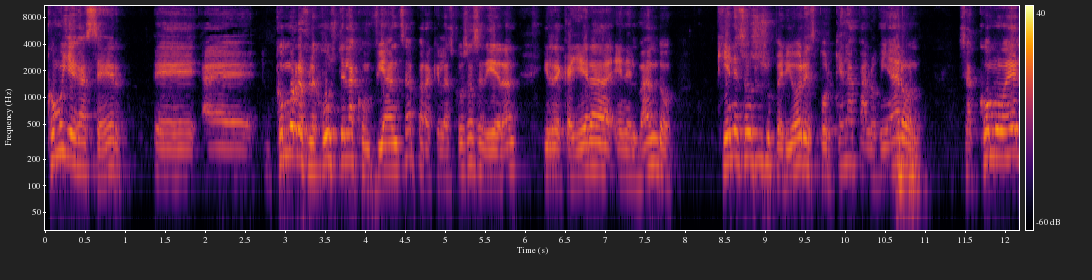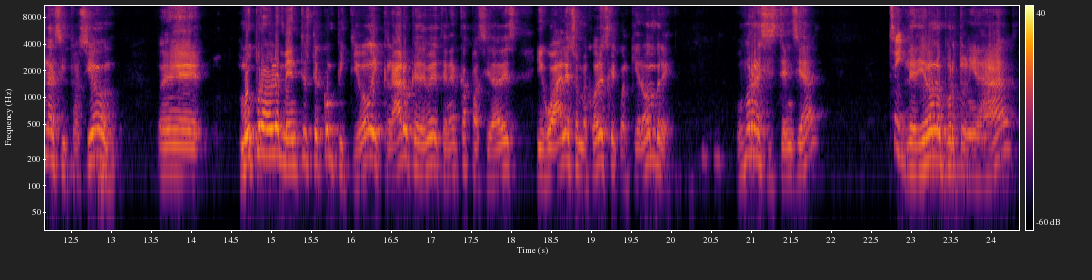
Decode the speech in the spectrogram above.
¿cómo llega a ser? Eh, eh, ¿Cómo reflejó usted la confianza para que las cosas se dieran y recayera en el mando? ¿Quiénes son sus superiores? ¿Por qué la palomearon? O sea, ¿cómo es la situación? Eh, muy probablemente usted compitió y claro que debe de tener capacidades iguales o mejores que cualquier hombre. ¿Hubo resistencia? Sí. ¿Le dieron la oportunidad?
